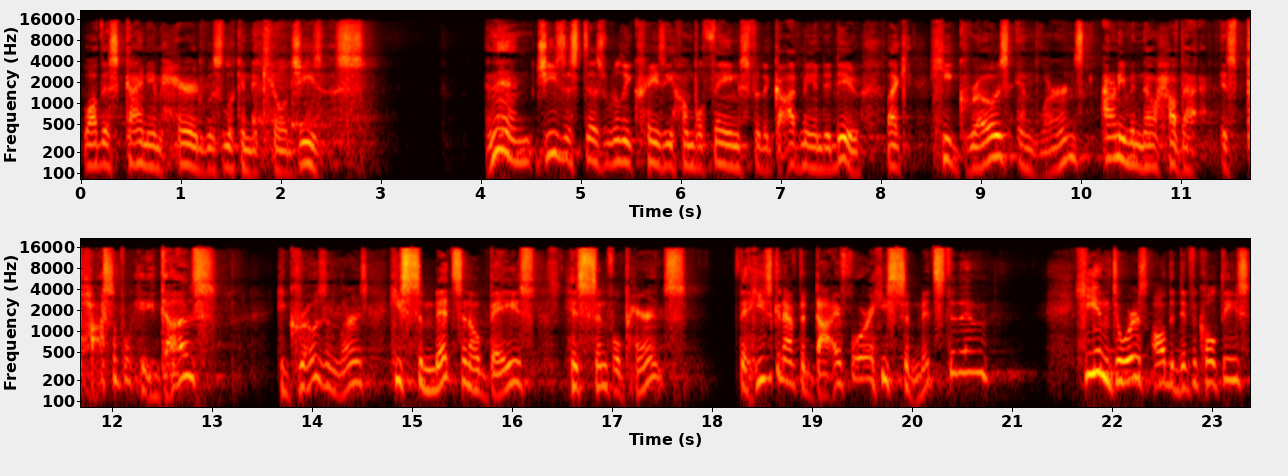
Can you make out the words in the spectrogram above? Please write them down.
while this guy named Herod was looking to kill Jesus. And then Jesus does really crazy, humble things for the God man to do. Like he grows and learns. I don't even know how that is possible. He does. He grows and learns. He submits and obeys his sinful parents that he's going to have to die for. He submits to them. He endures all the difficulties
